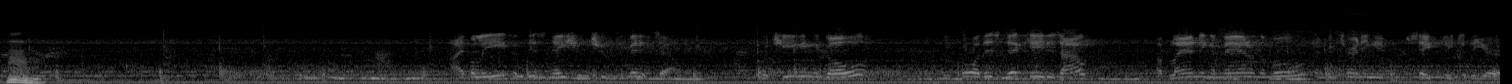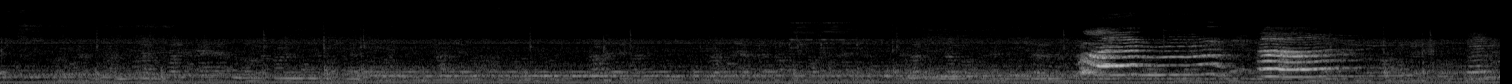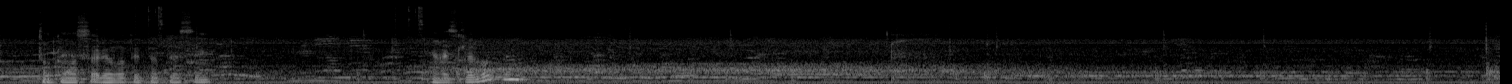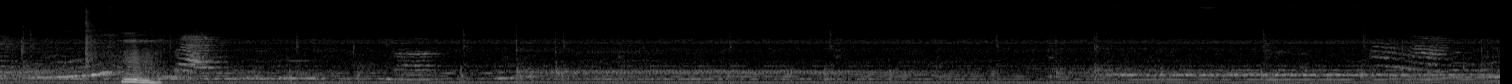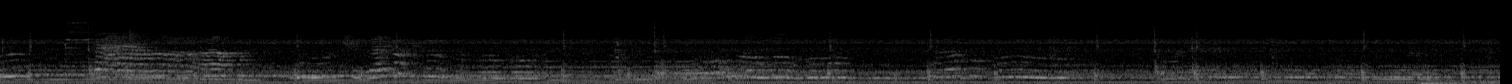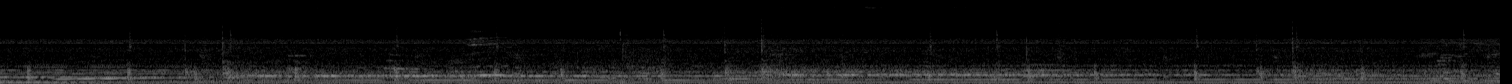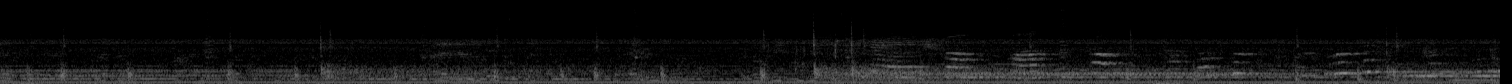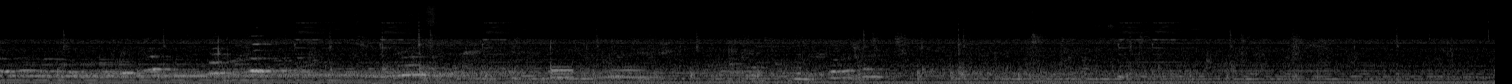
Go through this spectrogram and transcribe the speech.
Hmm. I believe that this nation should commit itself to achieving the goal before this decade is out of landing a man on the moon and returning him safely comment ça l'Europe est pas passée Il reste l'Europe là?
